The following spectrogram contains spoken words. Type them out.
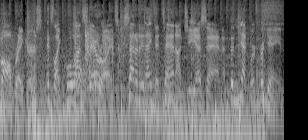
Ball breakers. It's like pool on steroids. Saturday nights at 10 on GSN, the network for games.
